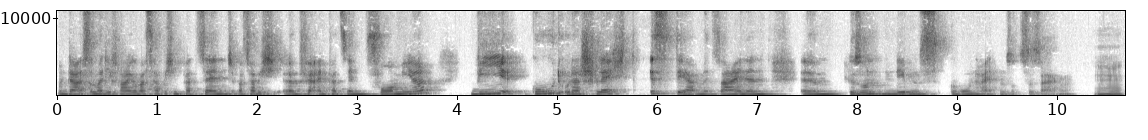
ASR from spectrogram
Und da ist immer die Frage, was habe ich ein Patient, was habe ich äh, für einen Patienten vor mir? Wie gut oder schlecht ist der mit seinen ähm, gesunden Lebensgewohnheiten sozusagen? Mhm.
